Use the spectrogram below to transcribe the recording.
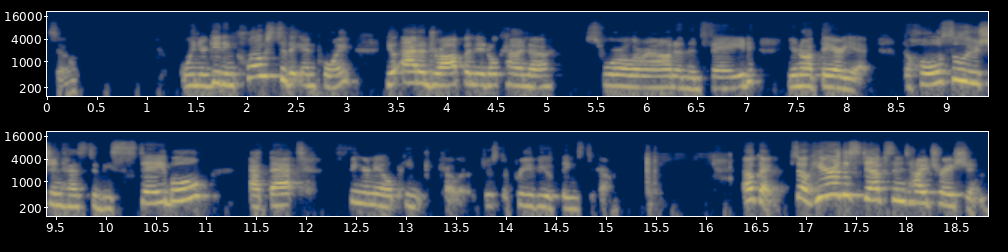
So when you're getting close to the endpoint, you'll add a drop and it'll kind of swirl around and then fade. You're not there yet. The whole solution has to be stable at that fingernail pink color. Just a preview of things to come. Okay, so here are the steps in titration.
